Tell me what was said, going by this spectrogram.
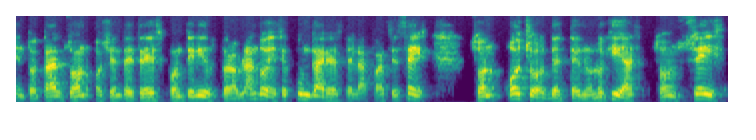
En total son 83 contenidos, pero hablando de secundarias de la fase 6, son 8 de tecnologías, son 6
